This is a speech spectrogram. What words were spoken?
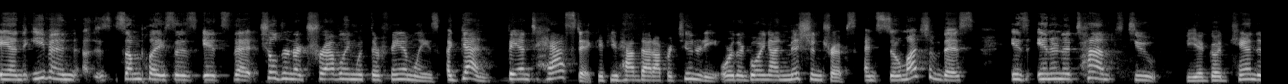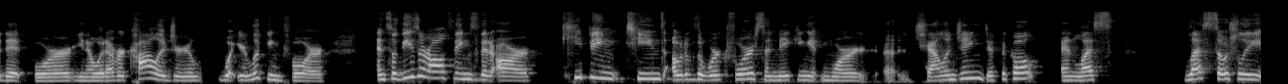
and even uh, some places it's that children are traveling with their families. Again fantastic if you have that opportunity or they're going on mission trips. And so much of this is in an attempt to be a good candidate for you know whatever college or what you're looking for. And so these are all things that are keeping teens out of the workforce and making it more uh, challenging, difficult, and less less socially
